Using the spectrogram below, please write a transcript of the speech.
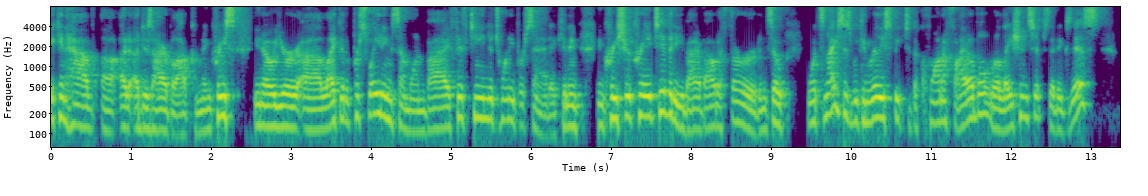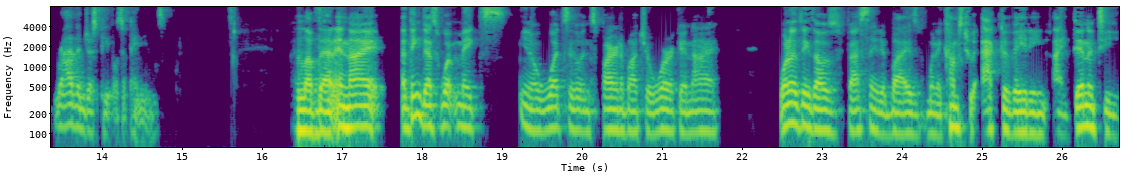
it can have a, a desirable outcome. Increase, you know, your uh, likelihood of persuading someone by 15 to 20%. It can in- increase your creativity by about a third. And so what's nice is we can really speak to the quantifiable relationships that exist rather than just people's opinions. I love that. And I, I think that's what makes, you know, what's so inspiring about your work. And I, one of the things I was fascinated by is when it comes to activating identity,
